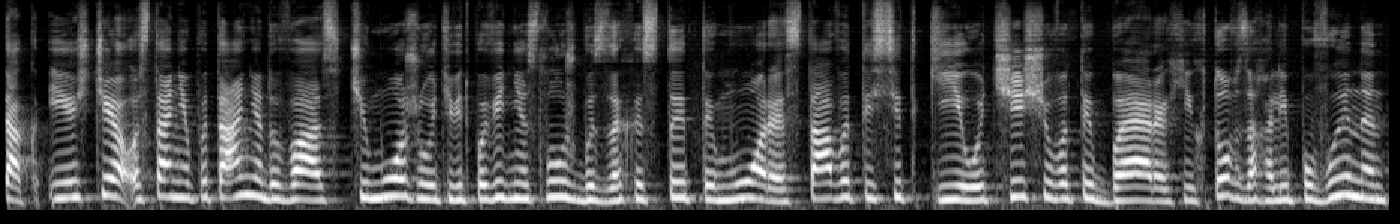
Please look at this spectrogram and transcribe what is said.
Так, і ще останнє питання до вас: чи можуть відповідні служби захистити море, ставити сітки, очищувати берег? І хто взагалі повинен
